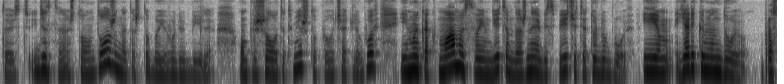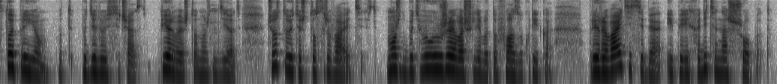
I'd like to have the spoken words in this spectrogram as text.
То есть единственное, что он должен, это чтобы его любили. Он пришел в этот мир, чтобы получать любовь, и мы, как мамы, своим детям должны обеспечить эту любовь. И я рекомендую простой прием. Вот поделюсь сейчас. Первое, что нужно делать, чувствуете, что срываетесь. Может быть, вы уже вошли в эту фазу крика. Прерывайте себя и переходите на шепот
